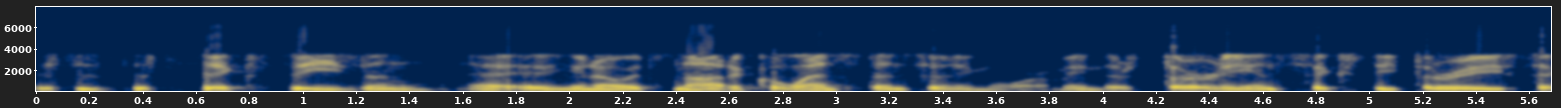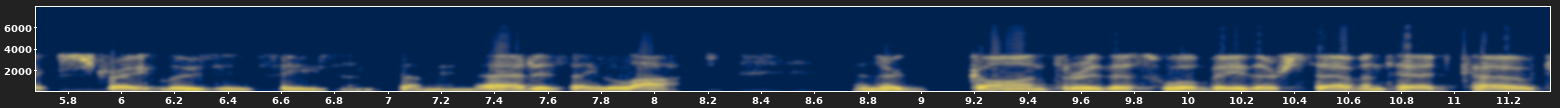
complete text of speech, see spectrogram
this is the sixth season. Uh, you know, it's not a coincidence anymore. I mean, they're 30 and 63, six straight losing seasons. I mean, that is a lot. And they're gone through, this will be their seventh head coach,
